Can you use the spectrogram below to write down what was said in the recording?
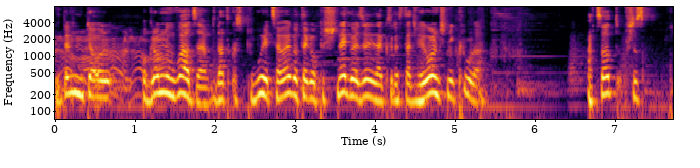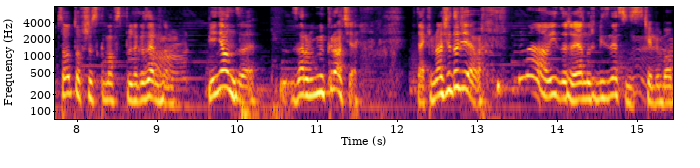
Zapewni mi to ogromną władzę, a w dodatku spróbuję całego tego pysznego jedzenia, na które stać wyłącznie króla. A co to, co to wszystko ma wspólnego ze mną? Pieniądze! Zarobimy krocie. W takim razie do dzieła. No, widzę, że Janusz biznesu z ciebie, Bob.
